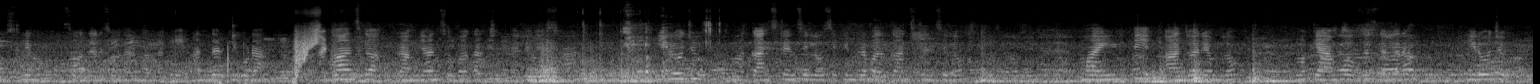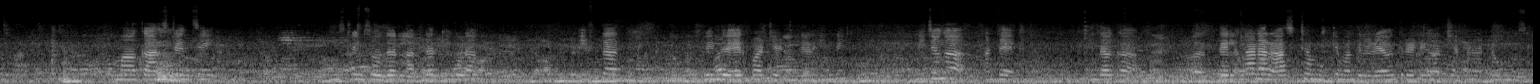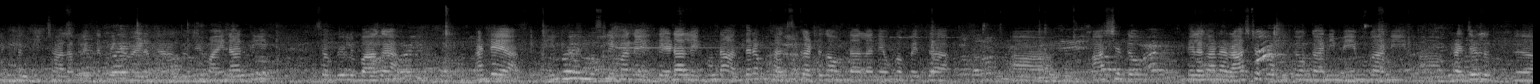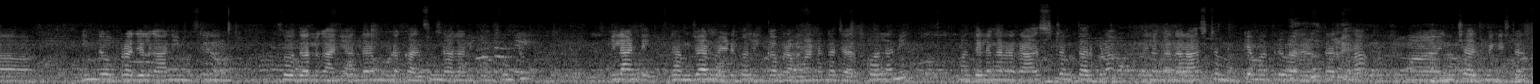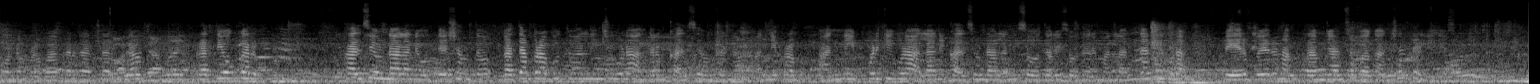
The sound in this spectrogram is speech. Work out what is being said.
ముస్లిం సోదరి సోదరులకి అందరికీ కూడా అడ్వాన్స్గా రంజాన్ శుభాకాంక్షలు తెలియజేస్తున్నాను. ఈరోజు మా కాన్స్టిట్యున్సీలో సికింద్రాబాద్ కాన్స్టిట్యున్సీలో మా ఇంటి ఆధ్వర్యంలో మా క్యాంప్ ఆఫీస్ దగ్గర ఈరోజు మా కాన్స్టిట్యున్సీ ముస్లిం సోదరులందరికీ కూడా ఇఫ్తార్ విందు ఏర్పాటు చేయడం జరిగింది. నిజంగా అంటే ఇందాక తెలంగాణ రాష్ట్ర ముఖ్యమంత్రి రేవంత్ రెడ్డి గారు చెప్పినట్టు ముస్లింలకి చాలా పెద్దపీట వేయడం జరుగుతుంది. మైనార్టీ సభ్యులు బాగా అంటే హిందూ ముస్లిం అనే తేడా లేకుండా అందరం కలిసికట్టుగా ఉండాలనే ఒక పెద్ద ఆశతో తెలంగాణ రాష్ట్ర ప్రభుత్వం కానీ మేము కానీ ప్రజలు హిందూ ప్రజలు కానీ ముస్లిం సోదరులు కానీ అందరం కూడా కలిసి ఉండాలని కోరుకుంటూ ఇలాంటి రంజాన్ వేడుకలు ఇంకా బ్రహ్మాండంగా జరుపుకోవాలని మా తెలంగాణ రాష్ట్రం తరపున తెలంగాణ రాష్ట్ర ముఖ్యమంత్రి వారి తరఫున మా ఇన్ఛార్జ్ మినిస్టర్ పొన్నం ప్రభాకర్ గారి తరఫున ప్రతి ఒక్కరు కలిసి ఉండాలనే ఉద్దేశంతో గత ప్రభుత్వాల నుంచి కూడా అందరం కలిసి ఉంటున్నాం. అన్ని ప్రభు అన్ని ఇప్పటికీ కూడా అలానే కలిసి ఉండాలని సోదరి సోదరి మనందరికీ కూడా పేరు పేరున రంజాన్ శుభాకాంక్షలు తెలియజేస్తున్నాం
